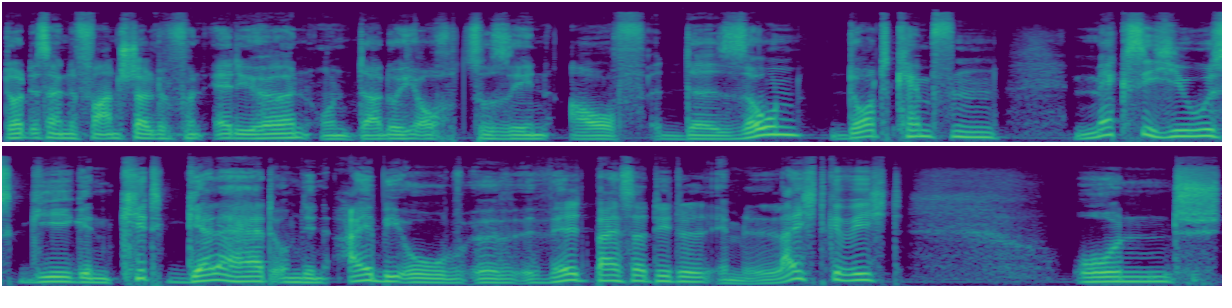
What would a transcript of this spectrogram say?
Dort ist eine Veranstaltung von Eddie Hearn und dadurch auch zu sehen auf The Zone. Dort kämpfen Maxi Hughes gegen Kit Galahad um den IBO äh, im Leichtgewicht. Und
